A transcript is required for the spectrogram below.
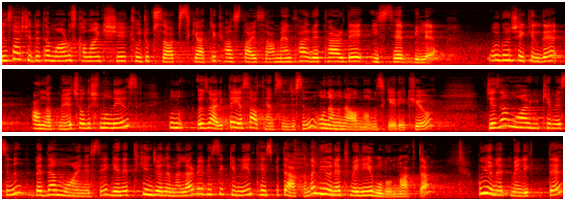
Cinsel şiddete maruz kalan kişi çocuksa, psikiyatrik hastaysa, mental reterde ise bile uygun şekilde anlatmaya çalışmalıyız. Bunu özellikle yasal temsilcisinin onamını almamız gerekiyor. Ceza muhakemesinin beden muayenesi, genetik incelemeler ve fizik kimliğin tespiti hakkında bir yönetmeliği bulunmakta. Bu yönetmelikte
